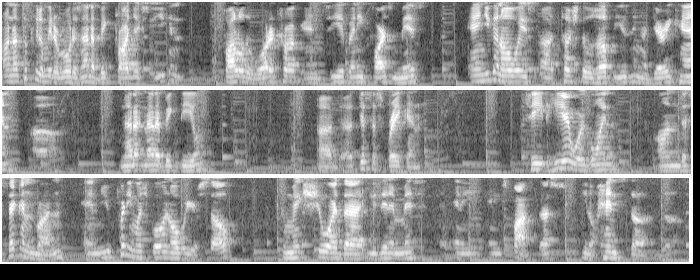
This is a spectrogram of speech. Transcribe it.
on a two kilometer road is not a big project, so you can follow the water truck and see if any parts miss, and you can always uh, touch those up using a jerry can. Uh, not a, not a big deal. Uh, just a spray can. See here we're going on the second run, and you're pretty much going over yourself to make sure that you didn't miss any any spots. That's you know hence the the,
